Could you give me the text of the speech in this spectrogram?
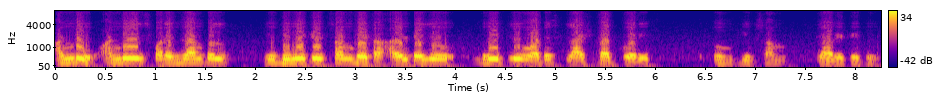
undo. Undo is for example, you deleted some data. I will tell you briefly what is flashback query to give some clarity to.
